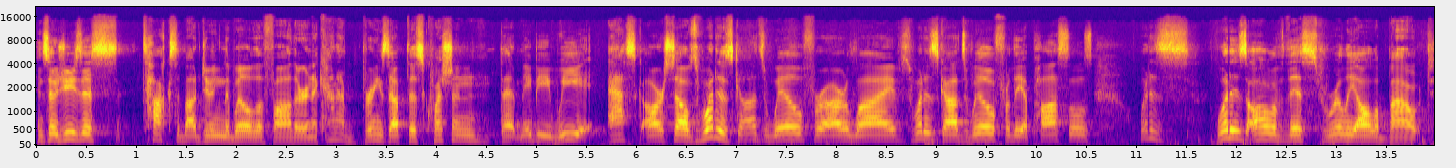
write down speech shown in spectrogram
And so Jesus talks about doing the will of the Father, and it kind of brings up this question that maybe we ask ourselves what is God's will for our lives? What is God's will for the apostles? What is, what is all of this really all about?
